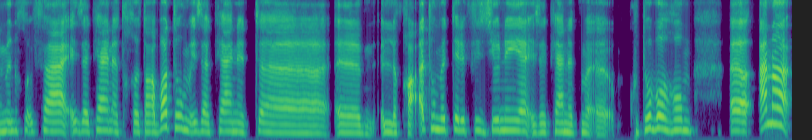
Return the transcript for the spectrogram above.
من فإذا كانت خطاباتهم إذا كانت آه آه لقاءاتهم التلفزيونية إذا كانت كتبهم. أنا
